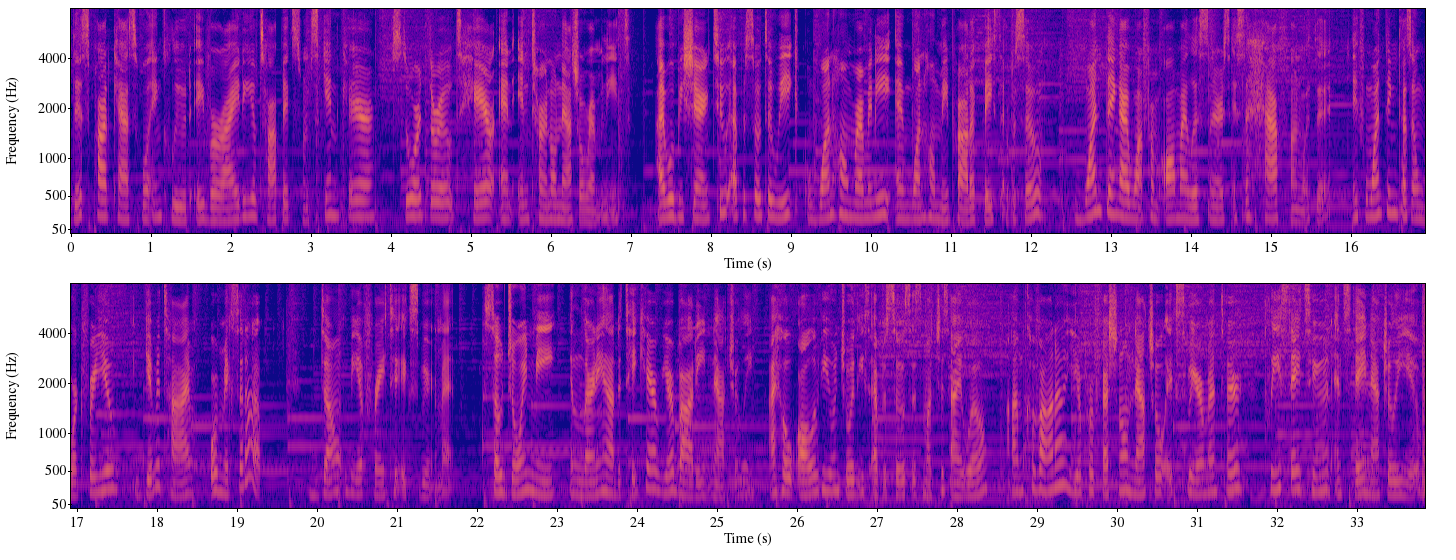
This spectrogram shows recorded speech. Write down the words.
This podcast will include a variety of topics from skincare, sore throats, hair, and internal natural remedies. I will be sharing two episodes a week one home remedy and one homemade product based episode. One thing I want from all my listeners is to have fun with it. If one thing doesn't work for you, give it time or mix it up. Don't be afraid to experiment. So join me in learning how to take care of your body naturally. I hope all of you enjoy these episodes as much as I will. I'm Kavana, your professional natural experimenter. Please stay tuned and stay naturally you.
